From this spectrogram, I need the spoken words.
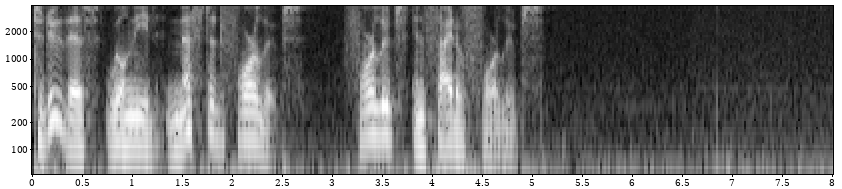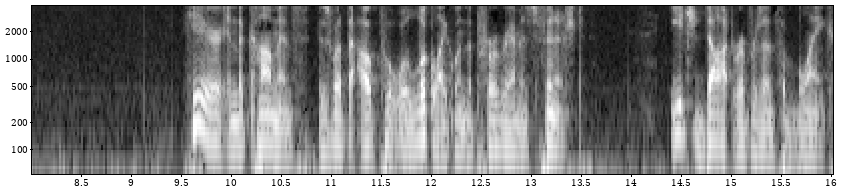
To do this, we'll need nested for loops for loops inside of for loops. Here in the comments is what the output will look like when the program is finished. Each dot represents a blank.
